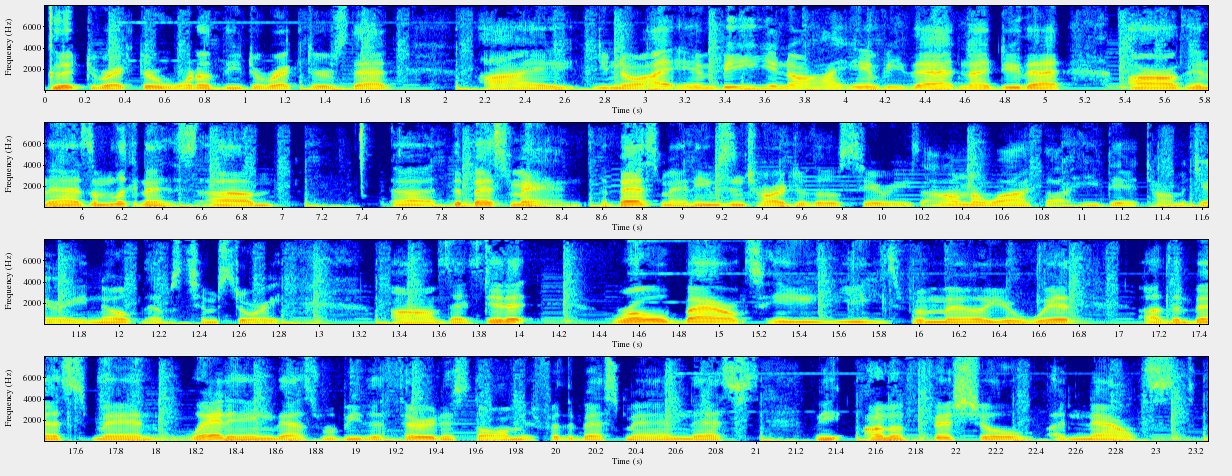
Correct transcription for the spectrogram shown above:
good director, one of the directors that I, you know, I envy, you know, I envy that and I do that. Um, and as I'm looking at this, um, uh, the best man, the best man, he was in charge of those series. I don't know why I thought he did Tom and Jerry. Nope, that was Tim Story um, that did it. Roll Bounce, he, he's familiar with uh, The Best Man Wedding. That will be the third installment for The Best Man. That's the unofficial announced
